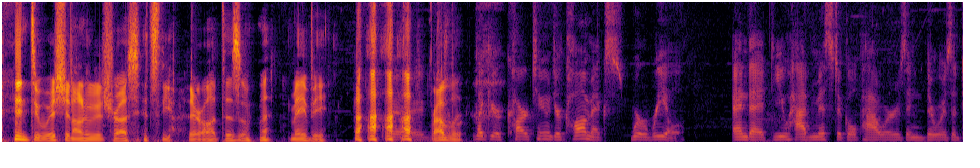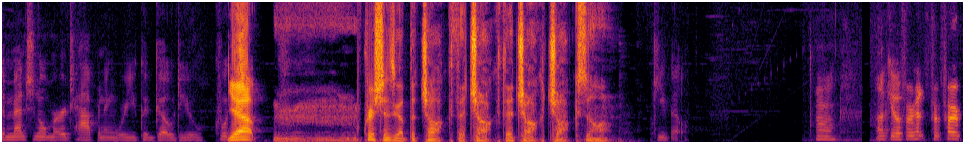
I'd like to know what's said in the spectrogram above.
intuition on who to trust. It's the their autism, maybe. Probably. like your cartoons, your comics were real, and that you had mystical powers, and there was a dimensional merge happening where you could go to Quickie- Yep. Christian's got the chalk, the chalk, the chalk, chalk zone. CWCville. Okay, well, for, for, for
